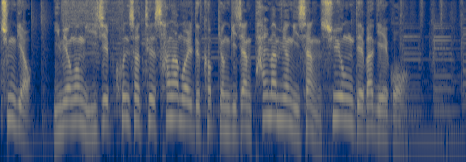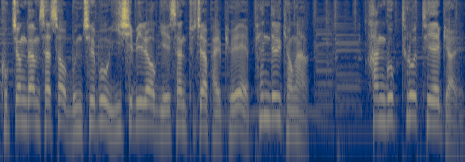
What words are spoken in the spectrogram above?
충격. 이명웅 2집 콘서트 상암 월드컵 경기장 8만 명 이상 수용 대박 예고. 국정감사서 문체부 21억 예산 투자 발표에 팬들 경악. 한국 트로트의 별.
